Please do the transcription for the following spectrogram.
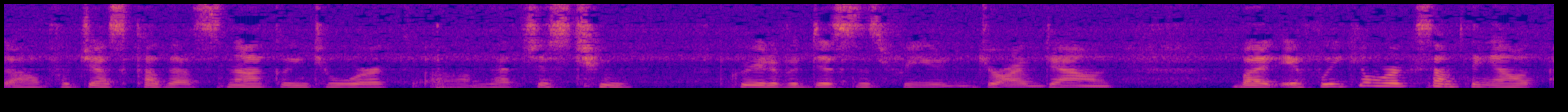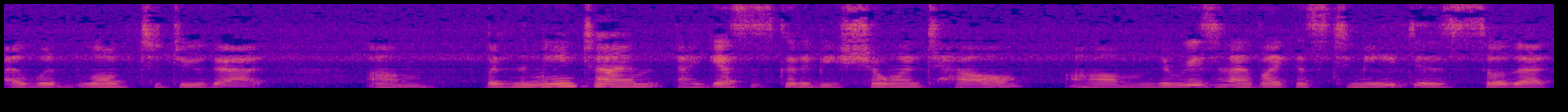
uh, for Jessica that's not going to work. Um, that's just too great of a distance for you to drive down. But if we can work something out, I would love to do that. Um, but in the meantime, I guess it's going to be show and tell. Um, the reason I'd like us to meet is so that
